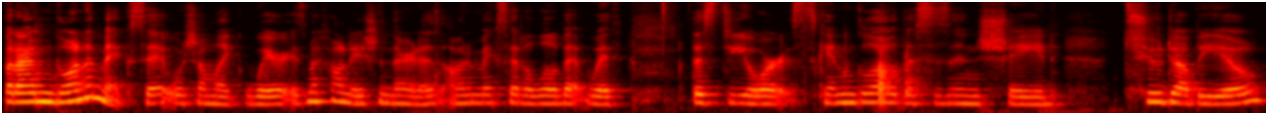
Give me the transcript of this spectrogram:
But I'm going to mix it, which I'm like, where is my foundation? There it is. I'm going to mix it a little bit with this Dior Skin Glow. This is in shade 2W.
